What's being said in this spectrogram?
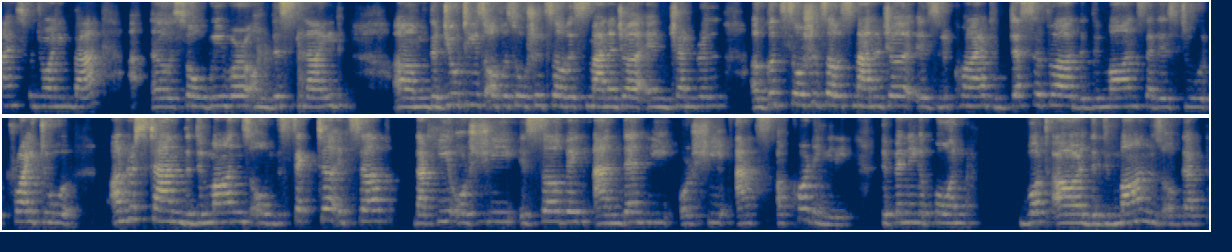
Thanks for joining back. Uh, so we were on this slide. Um, the duties of a social service manager in general. A good social service manager is required to decipher the demands, that is to try to understand the demands of the sector itself that he or she is serving, and then he or she acts accordingly, depending upon what are the demands of that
